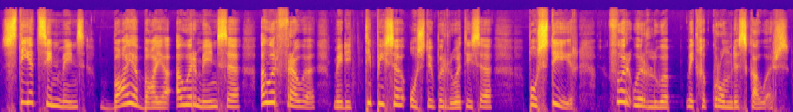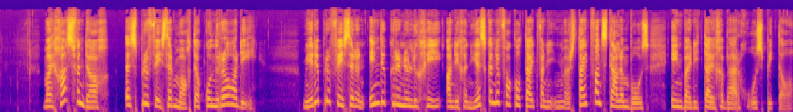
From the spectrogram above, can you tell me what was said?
steeds sien mens baie baie ouer mense, ouer vroue met die tipiese osteoporotiese postuur, vooroorloop met gekromde skouers. My gas vandag is professor Magda Konradi, mede-professor in endokrinologie aan die Geneeskunde fakulteit van die Universiteit van Stellenbosch en by die Tygerberg Hospitaal.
